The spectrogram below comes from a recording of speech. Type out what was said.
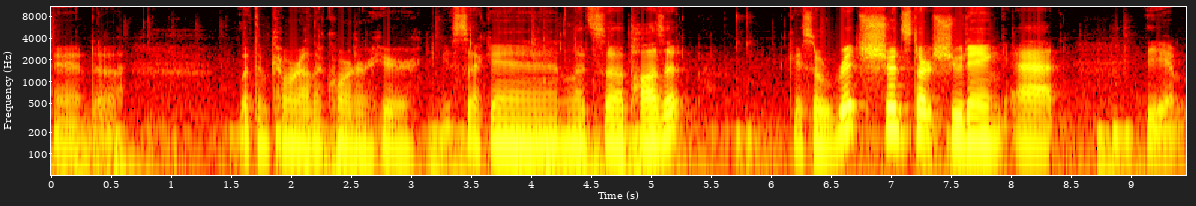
and uh, let them come around the corner here. Give me a second. Let's uh, pause it. Okay, so Rich should start shooting at the imp.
